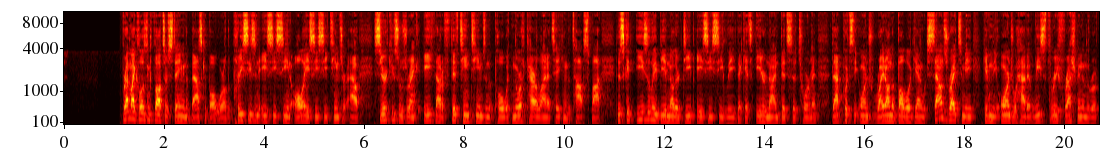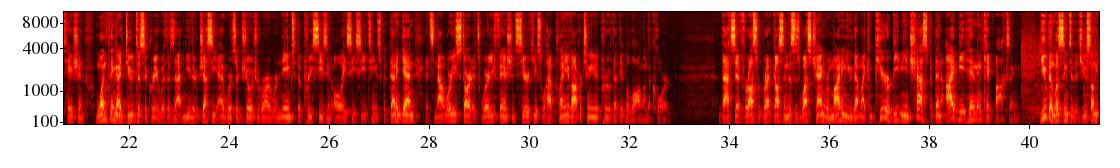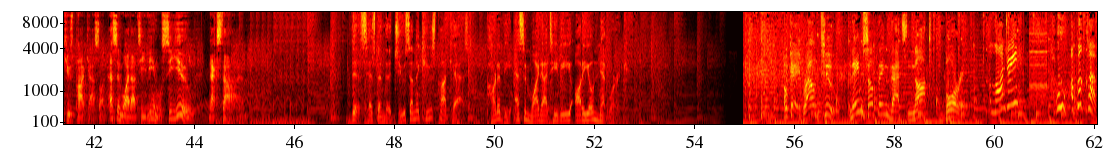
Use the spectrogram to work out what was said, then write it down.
Brett, my closing thoughts are staying in the basketball world. The preseason ACC and all ACC teams are out. Syracuse was ranked eighth out of 15 teams in the poll, with North Carolina taking the top spot. This could easily be another deep ACC league that gets eight or nine bids to the tournament. That puts the Orange right on the bubble again, which sounds right to me, given the Orange will have at least three freshmen in the rotation. One thing I do disagree with is that neither Jesse Edwards or Joe Girard were named to the preseason all ACC teams. But then again, it's not where you start, it's where you finish, and Syracuse will have plenty of opportunity to prove that they belong on the court. That's it for us for Brett Gustin. This is Wes Cheng reminding you that my computer beat me in chess, but then I beat him in kickboxing. You've been listening to the Juice on the Cuse podcast on SNY.TV, and we'll see you next time. This has been the Juice on the Cuse podcast, part of the SNY.TV audio network. Okay, round two. Name something that's not boring laundry? Ooh, a book club.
